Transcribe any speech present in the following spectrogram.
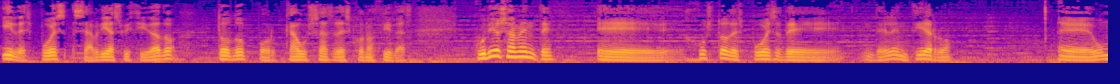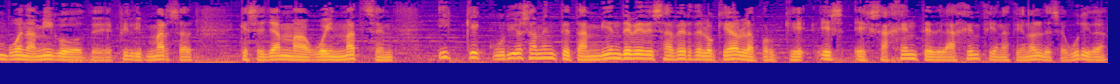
y después se habría suicidado todo por causas desconocidas. Curiosamente, eh, justo después de, del entierro, eh, un buen amigo de Philip Marshall, que se llama Wayne Madsen, y que curiosamente también debe de saber de lo que habla porque es exagente de la Agencia Nacional de Seguridad,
